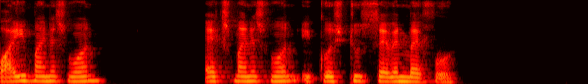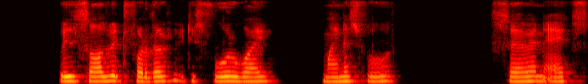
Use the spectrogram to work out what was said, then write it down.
y minus 1 x minus 1 equals to 7 by 4 we'll solve it further. It is 4y minus 4 7x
